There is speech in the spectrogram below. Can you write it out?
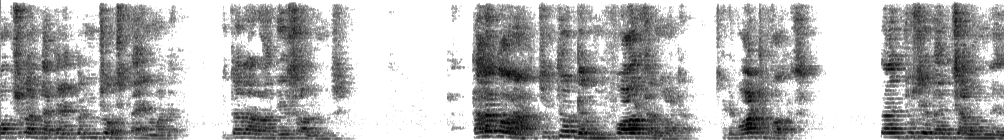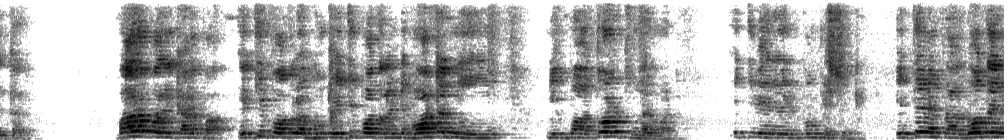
పక్షులు అంతా అక్కడెక్కడి నుంచి వస్తాయన్నమాట. ఇతర దేశాల నుంచి. తలకోన చిత్తూరు దగ్గర ఫాల్స్ అనమాట అంటే వాటర్ ఫాల్స్. దాన్ని చూసేదానికి చాలా మంది వెళ్తారు. బాలపల్లి కడప ఎత్తిపోతల గుంటూరు ఎత్తిపోతలు అంటే వాటర్ని నీకు బాగా తోడుతుంది అనమాట ఎత్తి వేరే దగ్గర పంపిస్తుంది ఎత్తైన ప్రాంతం లోతైన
